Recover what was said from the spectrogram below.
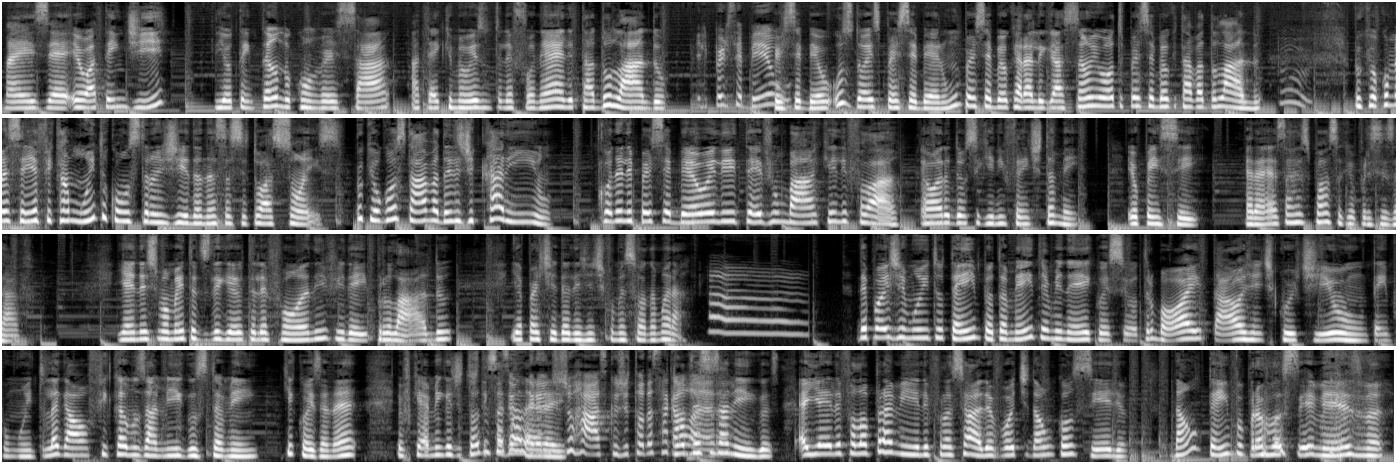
mas é, eu atendi. E eu tentando conversar, até que o meu ex no telefone, é, ele tá do lado. Ele percebeu? Percebeu, os dois perceberam. Um percebeu que era ligação e o outro percebeu que tava do lado. Porque eu comecei a ficar muito constrangida nessas situações. Porque eu gostava deles de carinho. Quando ele percebeu, ele teve um baque ele falou: ah, é hora de eu seguir em frente também. Eu pensei, era essa a resposta que eu precisava. E aí, nesse momento, eu desliguei o telefone, virei pro lado. E a partir dali a gente começou a namorar. Depois de muito tempo, eu também terminei com esse outro boy e tal. A gente curtiu um tempo muito legal. Ficamos amigos também. Que coisa, né? Eu fiquei amiga de toda essa fazer um galera grande aí. churrasco de toda essa galera. Todos esses amigos. Aí ele falou pra mim, ele falou assim, olha, eu vou te dar um conselho. Dá um tempo pra você mesma.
